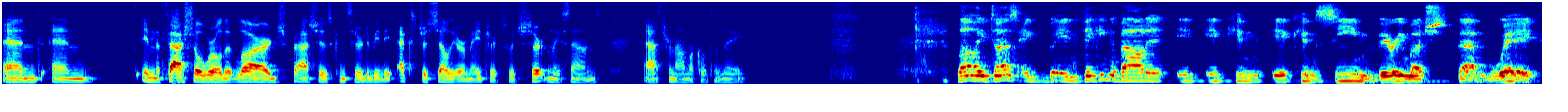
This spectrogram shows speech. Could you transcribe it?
and and in the fascial world at large, fascia is considered to be the extracellular matrix, which certainly sounds astronomical to me. Well, it does. In thinking about it, it, it can it can seem very much that way.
